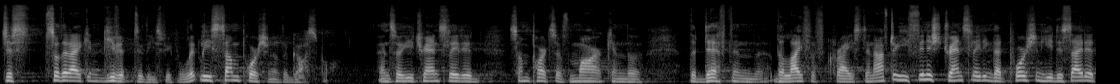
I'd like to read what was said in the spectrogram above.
just so that I can give it to these people, at least some portion of the gospel. And so he translated some parts of Mark and the, the death and the, the, life of Christ. And after he finished translating that portion, he decided,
